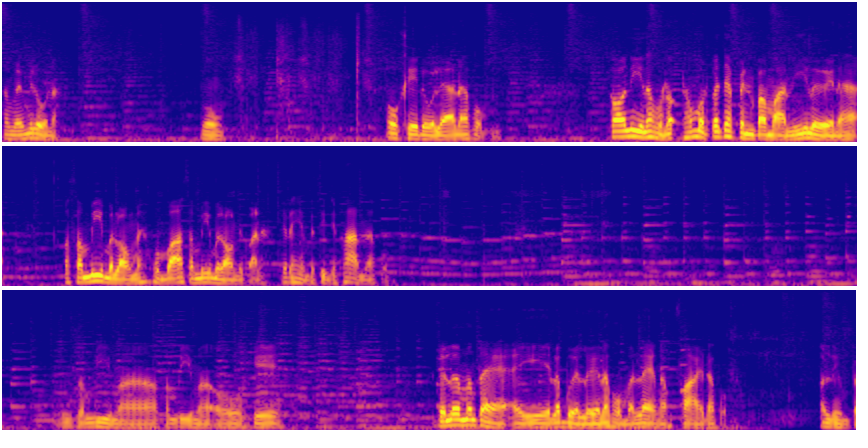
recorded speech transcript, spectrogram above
ทำไมไม่โดนนะงง โอเคโดนแล้วนะผม ก็นี่นะผมทั้งหมดก็จะเป็นประมาณนี้เลยนะฮะ เอาซอมบี้มาลองไหมผมว่าเอาซอมบี้มาลองดีกว่านะ จะได้เห็นประสิทธิภาพนะผมนอืมซัมบี้มาซัมบี้มาโอเค จะเริ่มตั้งแต่ไอระเบิดเลยนะผมมันแรกนะครับไฟล์นะผมเอาลืมไป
